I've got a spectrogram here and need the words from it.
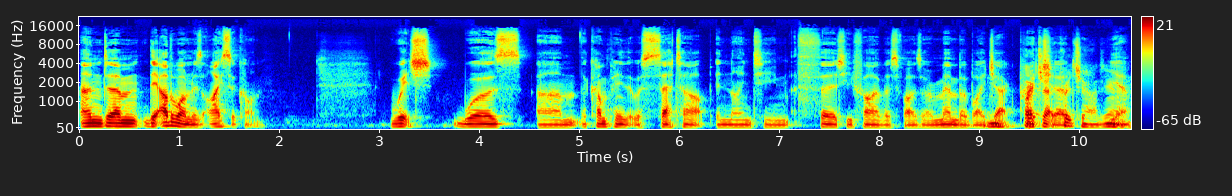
And um, the other one was Isokon, which was um, the company that was set up in 1935, as far as I remember, by Jack Mm, by Pritchard. Jack Pritchard, yeah.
